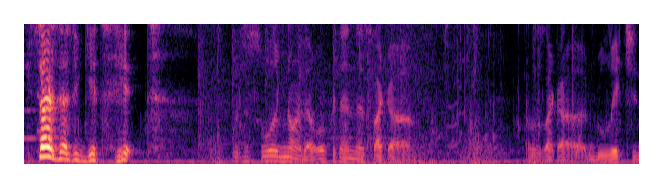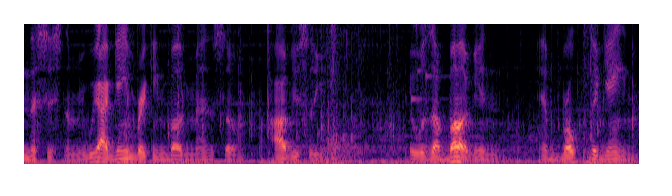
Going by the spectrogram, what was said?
He says as he gets hit. We'll just we'll ignore that. We'll pretend that's like a that was like a glitch in the system. We got game breaking bug, man. So obviously it was a bug and it broke the game.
